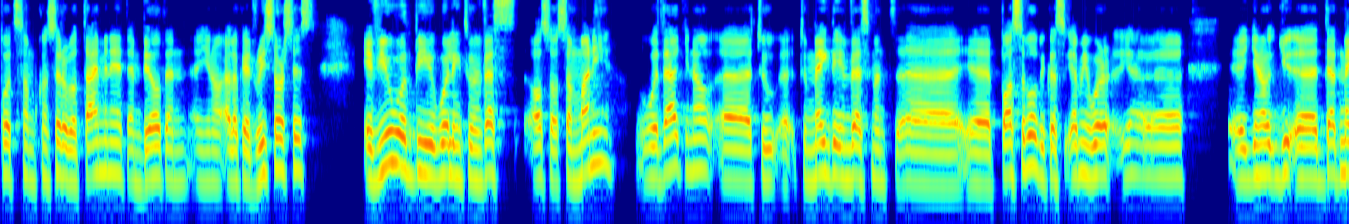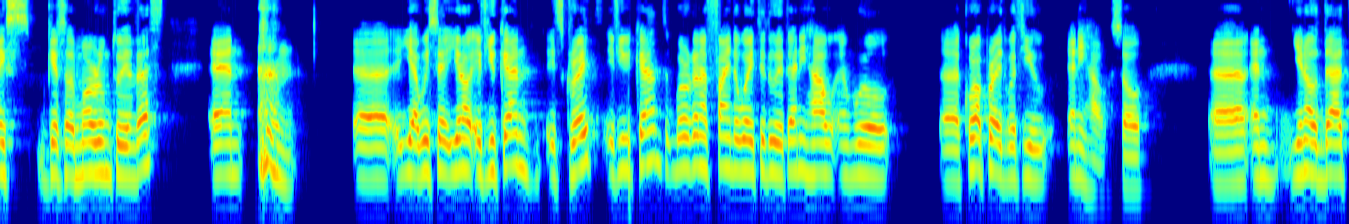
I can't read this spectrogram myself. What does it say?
put some considerable time in it and build and you know allocate resources. If you would be willing to invest also some money with that, you know, uh, to uh, to make the investment uh, uh, possible, because I mean, we're uh, you know you, that makes gives us more room to invest and. uh, yeah, we say, you know, if you can, it's great. If you can't, we're to find a way to do it anyhow, and we'll uh, cooperate with you anyhow. So, uh, and you know that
